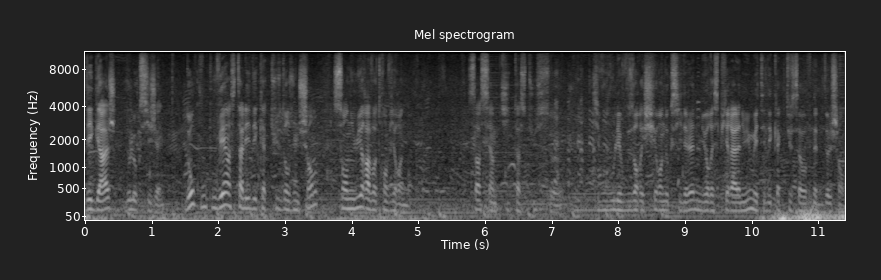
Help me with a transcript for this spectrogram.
dégagent de l'oxygène. Donc vous pouvez installer des cactus dans une chambre sans nuire à votre environnement. Ça c'est un petit astuce. euh, si vous voulez vous enrichir en oxygène, mieux respirer à la nuit, mettez des cactus à vos fenêtres de chambre.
